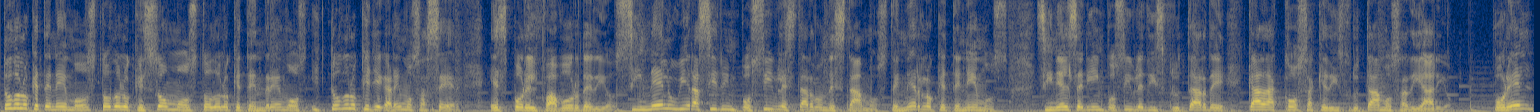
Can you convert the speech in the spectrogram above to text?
Todo lo que tenemos, todo lo que somos, todo lo que tendremos y todo lo que llegaremos a ser es por el favor de Dios. Sin Él hubiera sido imposible estar donde estamos, tener lo que tenemos. Sin Él sería imposible disfrutar de cada cosa que disfrutamos a diario. Por Él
